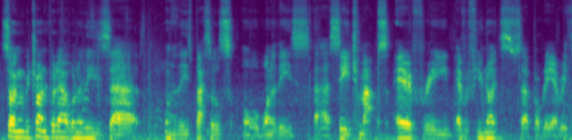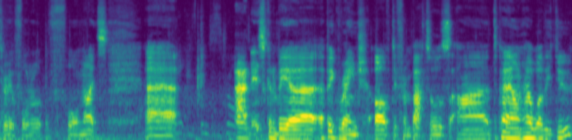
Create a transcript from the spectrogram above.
So I'm going to be trying to put out one of these uh, one of these battles or one of these uh, siege maps every every few nights. So probably every three or four four nights. Uh, and it's going to be a, a, big range of different battles, uh, depending on how well they do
